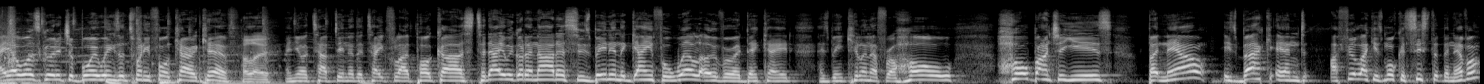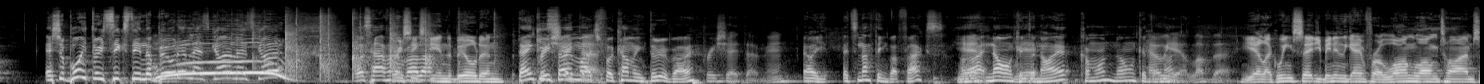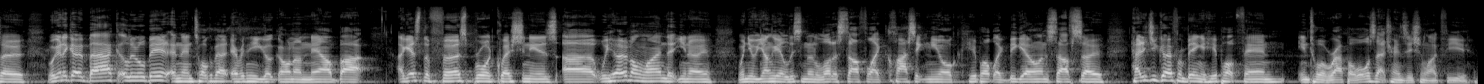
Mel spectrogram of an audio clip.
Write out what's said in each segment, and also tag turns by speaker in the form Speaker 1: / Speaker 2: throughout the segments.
Speaker 1: Hey, yo, what's good? It's your boy Wings on 24 Karat Kev.
Speaker 2: Hello.
Speaker 1: And you're tapped into the Take Flight podcast. Today we got an artist who's been in the game for well over a decade, has been killing it for a whole, whole bunch of years, but now he's back and I feel like he's more consistent than ever. It's your boy 360 in the building. Let's go, let's go. What's happening,
Speaker 2: 360
Speaker 1: brother?
Speaker 2: in the building.
Speaker 1: Thank you so much
Speaker 3: that.
Speaker 1: for coming through, bro.
Speaker 3: Appreciate that, man.
Speaker 1: Oh, it's nothing but facts.
Speaker 3: Yeah,
Speaker 1: right, no one can
Speaker 3: yeah.
Speaker 1: deny it. Come on, no one can deny it.
Speaker 3: Hell
Speaker 1: deny
Speaker 3: yeah,
Speaker 1: it.
Speaker 3: love that.
Speaker 2: Yeah, like Wing said, you've been in the game for a long, long time. So we're going to go back a little bit and then talk about everything you got going on now. But I guess the first broad question is uh, we heard online that, you know, when you were younger, you listened to a lot of stuff like classic New York hip hop, like Big L and stuff. So how did you go from being a hip hop fan into a rapper? What was that transition like for you?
